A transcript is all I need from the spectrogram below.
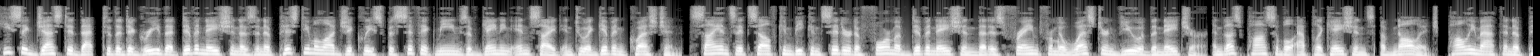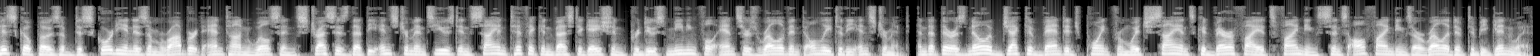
He suggested that, to the degree that divination is an epistemologically specific means of gaining insight into a given question, science itself can be considered a form of divination that is framed from a Western view of the nature and thus possible applications of knowledge. Polymath and episkopos of Discordianism Robert Anton Wilson stresses that the instruments used in scientific investigation produce meaningful answers relevant only to the instrument, and that there is no objective vantage point from which science could verify its findings since all findings are relative to begin with.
